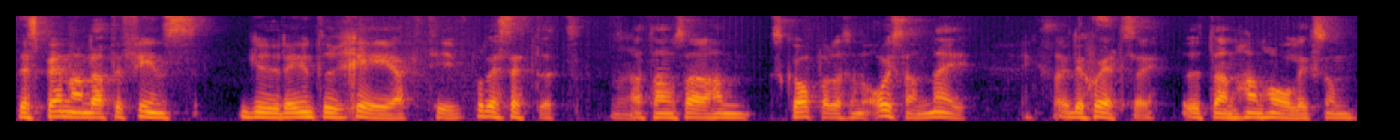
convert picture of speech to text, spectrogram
det är spännande att det finns, Gud är ju inte reaktiv på det sättet. Att han, så här, han skapade sen, ojsan nej, Exakt. det sket sig. Utan han har liksom,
